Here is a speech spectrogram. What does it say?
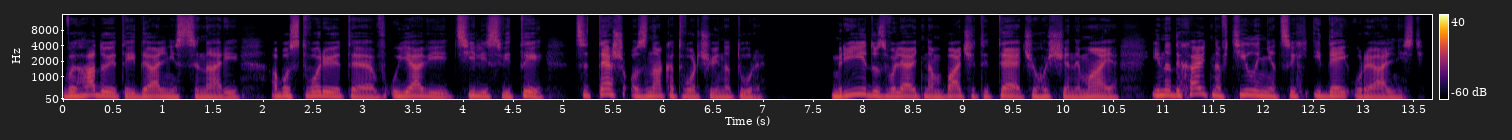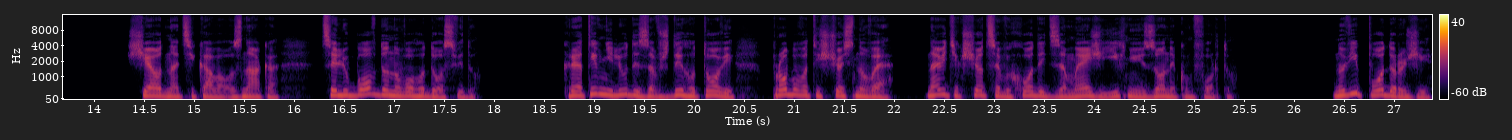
вигадуєте ідеальні сценарії або створюєте в уяві цілі світи, це теж ознака творчої натури. Мрії дозволяють нам бачити те, чого ще немає, і надихають на втілення цих ідей у реальність. Ще одна цікава ознака це любов до нового досвіду. Креативні люди завжди готові пробувати щось нове, навіть якщо це виходить за межі їхньої зони комфорту. Нові подорожі,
